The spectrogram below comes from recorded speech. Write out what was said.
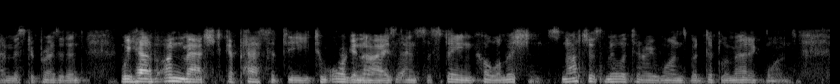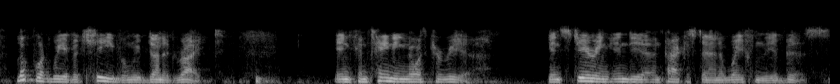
uh, Mr. President, we have unmatched capacity to organize and sustain coalitions, not just military ones, but diplomatic ones. Look what we have achieved when we've done it right in containing North Korea, in steering India and Pakistan away from the abyss,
